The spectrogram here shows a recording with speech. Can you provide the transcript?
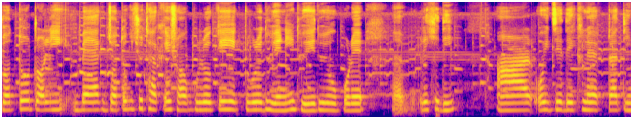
যত ট্রলি ব্যাগ যত কিছু থাকে সবগুলোকেই একটু করে ধুয়ে নিই, ধুয়ে ধুয়ে উপরে রেখে দিই। আর ওই যে দেখলে একটা তিন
